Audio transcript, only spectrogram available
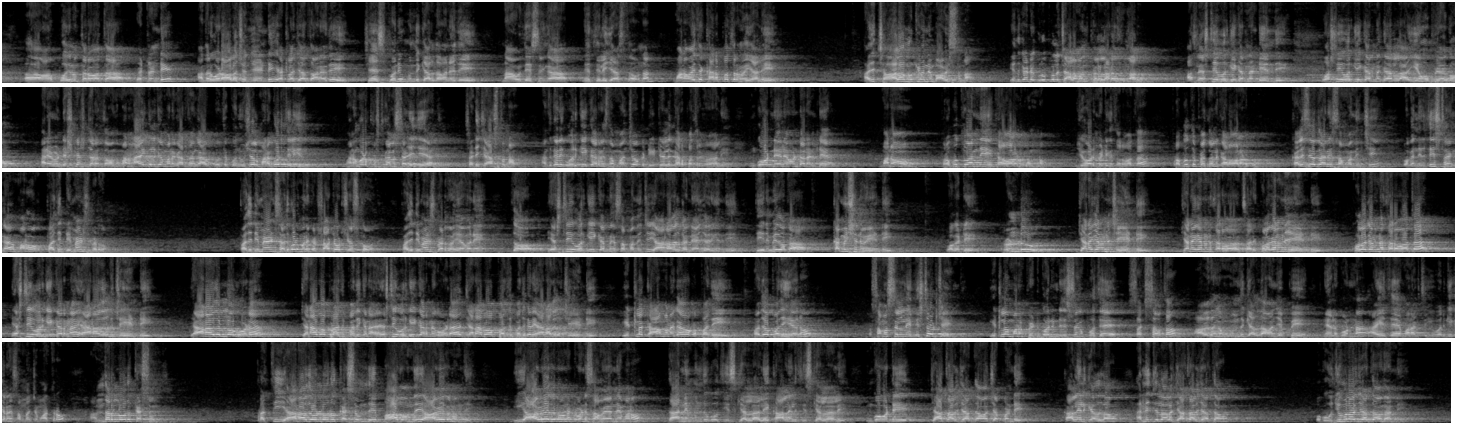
భోజనం తర్వాత పెట్టండి. అందరూ కూడా ఆలోచన చేయండి. ఎట్లా చేద్దాం అనేది చేసుకొని ముందుకెళ్దాం అనేది నా ఉద్దేశంగా నేను తెలియజేస్తూ ఉన్నాను. మనమైతే కరపత్రం వేయాలి. అది చాలా ముఖ్యమని నేను భావిస్తున్నా. ఎందుకంటే గ్రూపులో చాలామంది పిల్లలు అడుగుతున్నారు అసలు ఎస్టీ వర్గీకరణ అంటే ఏంది? ఎస్టీ వర్గీకరణ వల్ల ఏం ఉపయోగం? అనేటువంటి డిస్కషన్ జరుగుతూ ఉంది. మన నాయకులకే మనకు అర్థం కాకపోతే కొన్ని విషయాలు మనకు కూడా తెలియదు. మనం కూడా పుస్తకాలను స్టడీ చేయాలి. స్టడీ చేస్తున్నాం. అందుకని వర్గీకరణకు సంబంధించి ఒక డీటెయిల్ కరపత్రం ఇవ్వాలి. ఇంకోటి నేనేమంటానంటే మనం ప్రభుత్వాన్ని కలవాలనుకుంటున్నాం విజయవాడ మీటింగ్ తర్వాత ప్రభుత్వ పెద్దలను కలవాలనుకుంటున్నాం. కలిసే దానికి సంబంధించి ఒక నిర్దిష్టంగా మనం ఒక పది డిమాండ్స్ పెడదాం. పది డిమాండ్స్ అది కూడా మనం ఇక్కడ షార్ట్అవుట్ చేసుకోవాలి. పది డిమాండ్స్ పెడదాం. ఏమని? దో ఎస్టీ వర్గీకరణకు సంబంధించి యానాదులకు అన్యాయం జరిగింది. దీని మీద ఒక కమిషన్ వేయండి. ఒకటి. రెండు జనగణన చేయండి. జనగణన తర్వాత సారీ కులగణన చేయండి. కులగణన తర్వాత ఎస్టీ వర్గీకరణ యానాదులు చేయండి. యానాదుల్లో కూడా జనాభా ప్రాతిపదికన ఎస్టీ వర్గీకరణ కూడా జనాభా ప్రాతిపదికన యానాదులు చేయండి. ఇట్లా కామన్గా ఒక పది పదో పదిహేను సమస్యల్ని లిస్ట్అవుట్ చేయండి. ఇట్లా మనం పెట్టుకొని నిర్దిష్టంగా పోతే సక్సెస్ అవుతాం. ఆ విధంగా ముందుకు వెళ్దామని చెప్పి నేను అనుకుంటున్నా. అయితే మనకు ఈ వర్గీకరణకు సంబంధించి మాత్రం అందరిలోనూ కసి ఉంది. ప్రతి యానాదుల్లోనూ కసి ఉంది బాధ ఉంది ఆవేదన ఉంది. ఈ ఆవేదన ఉన్నటువంటి సమయాన్నే మనం దాన్ని ముందుకు తీసుకెళ్ళాలి కాలనీకి తీసుకెళ్ళాలి. ఇంకొకటి జాతాలు చేద్దామా చెప్పండి? కాలనీలకు వెళ్దాం అన్ని జిల్లాలో జాతాలు చేద్దాం. ఒక ఉద్యమంలాగా చేద్దాం దాన్ని.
